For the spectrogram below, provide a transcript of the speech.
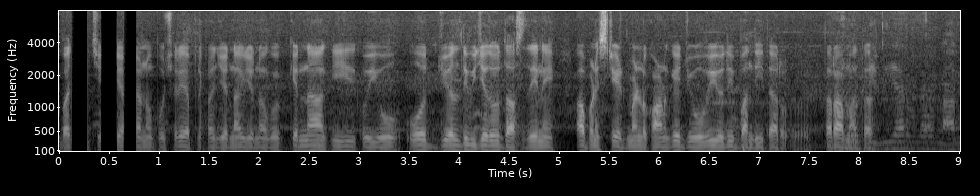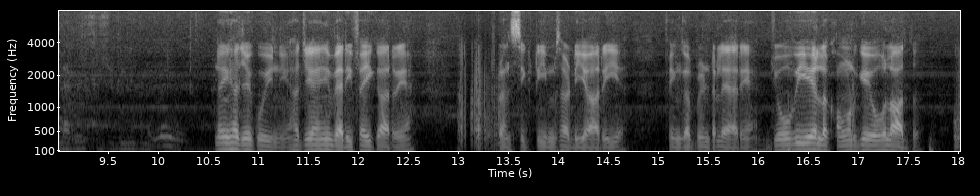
ਬੱਚਿਆਂ ਨੂੰ ਪੁੱਛ ਰਹੇ ਆਪਣੇ ਜਿੰਨਾ ਜਿੰਨਾ ਕੋਈ ਕਿੰਨਾ ਕੀ ਕੋਈ ਉਹ ਉਹ ਜਲਦੀ ਵੀ ਜਦੋਂ ਦੱਸਦੇ ਨੇ, ਆਪਣੀ ਸਟੇਟਮੈਂਟ ਲਿਖਾਉਣਗੇ, ਜੋ ਵੀ ਉਹਦੀ ਬੰਦੀ ਤਰ ਤਰਾਮਤ ਆ ਨਹੀਂ, ਹਜੇ ਕੋਈ ਨਹੀਂ, ਹਜੇ ਅਸੀਂ ਵੈਰੀਫਾਈ ਕਰ ਰਹੇ ਹਾਂ ਫੋਰੈਂਸਿਕ ਟੀਮ ਸਾਡੀ ਆ ਰਹੀ ਹੈ ਫਿੰਗਰਪ੍ਰਿੰਟ ਲੈ ਰਹੇ ਹਾਂ ਜੋ ਵੀ ਇਹ ਲਿਖਾਉਣਗੇ, ਉਹ ਹਾਲਾਤ ਉਹ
